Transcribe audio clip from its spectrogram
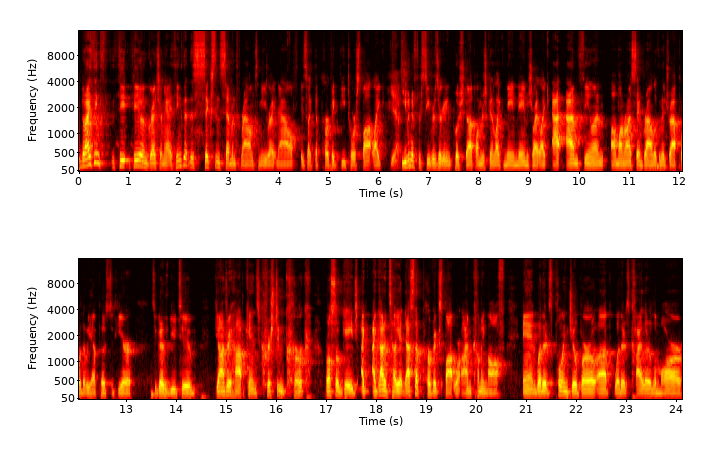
but I think Theo and Gretchen, I mean, I think that the sixth and seventh round to me right now is like the perfect detour spot. Like yes even if receivers are getting pushed up, I'm just gonna like name names, right? Like Adam Thielen, Amon-Ra St. Brown, look at the draft board that we have posted here. So go to the YouTube. DeAndre Hopkins, Christian Kirk, Russell Gage. I, I gotta tell you, that's the perfect spot where I'm coming off. And whether it's pulling Joe Burrow up, whether it's Kyler, Lamar,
